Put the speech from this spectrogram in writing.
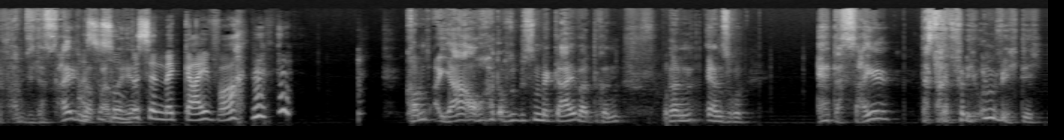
Ja, wo haben sie das Seil denn Also auf so ein her? bisschen MacGyver. Kommt, ja, auch hat auch so ein bisschen MacGyver drin. Und dann er so, hä, das Seil? Das ist doch jetzt völlig unwichtig.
